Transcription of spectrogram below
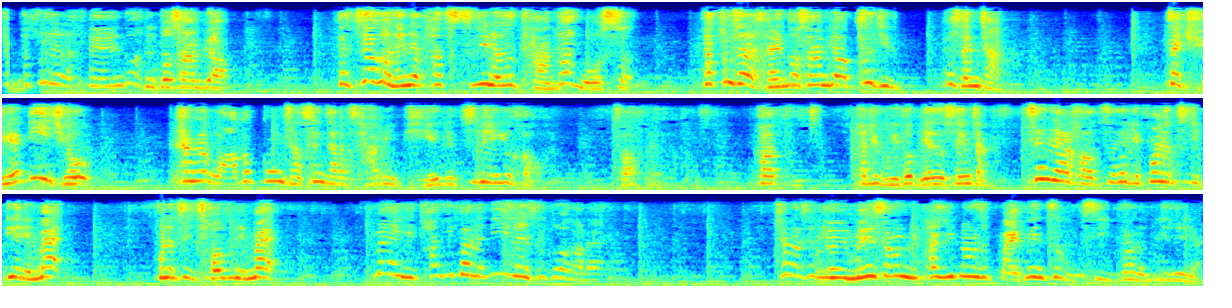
他他注册了很多很多商标，但这个人呢，他实际上是躺赚模式，他注册了很多商标，自己不生产，在全地球看看哪个工厂生产的产品便宜，质量又好，好，他他就委托别人生产，生产好之后就放在自己店里卖，放在自己超市里卖，卖你他一般的利润是多少呢？像那是门门商品，他一般是百分之五十以上的利润的，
